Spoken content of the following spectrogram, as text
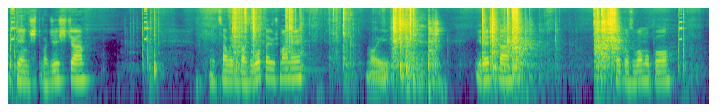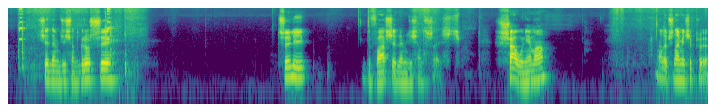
po 5,20. Niecałe 2 zł już mamy. No i, i reszta tego złomu po 70 groszy. Czyli 2,76. Szału nie ma, ale przynajmniej się prze,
